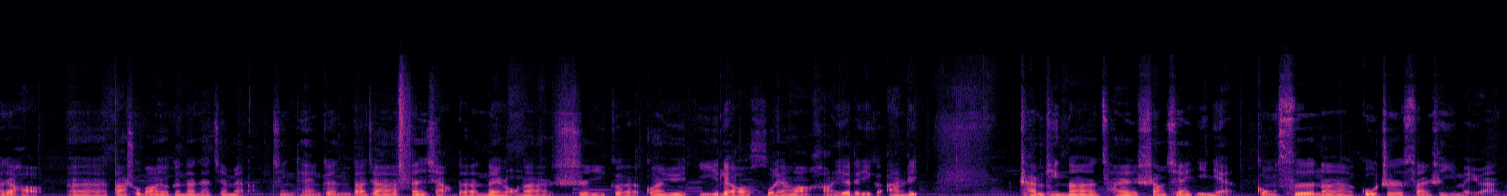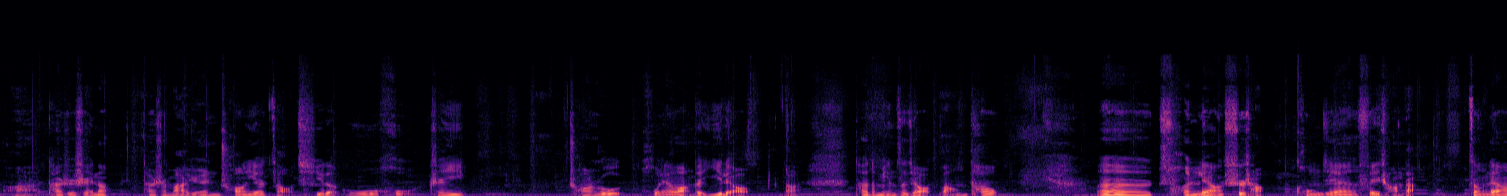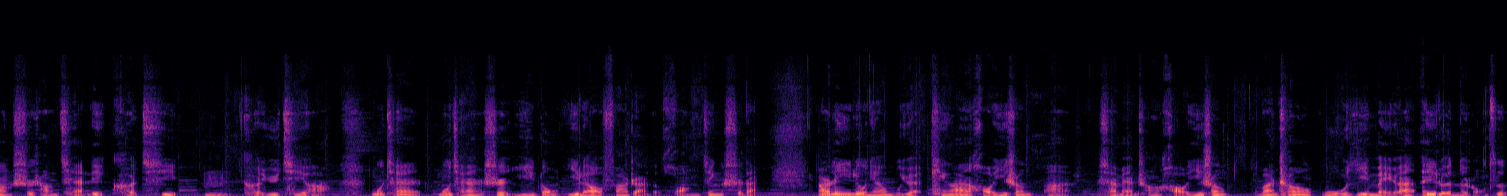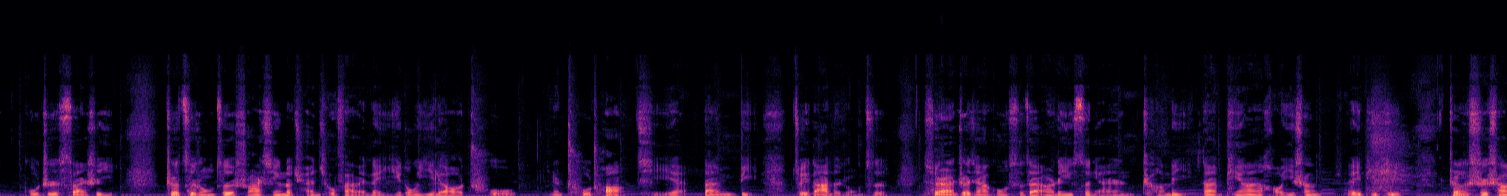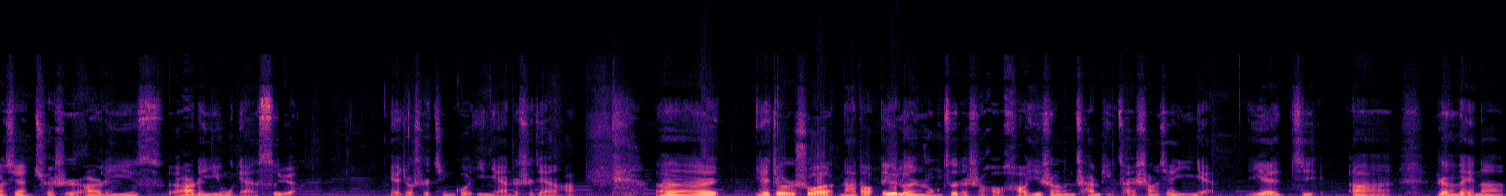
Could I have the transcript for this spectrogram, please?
大家好，呃，大叔帮又跟大家见面了。今天跟大家分享的内容呢，是一个关于医疗互联网行业的一个案例。产品呢才上线一年，公司呢估值三十亿美元啊。他是谁呢？他是马云创业早期的五虎之一，闯入互联网的医疗啊。他的名字叫王涛，呃，存量市场空间非常大。增量市场潜力可期，嗯，可预期哈。目前目前是移动医疗发展的黄金时代。二零一六年五月，平安好医生啊，下面称好医生，完成五亿美元 A 轮的融资，估值三十亿。这次融资刷新了全球范围内移动医疗初初创企业单笔最大的融资。虽然这家公司在二零一四年成立，但平安好医生 APP。正式上线却是二零一四二零一五年四月，也就是经过一年的时间哈，呃，也就是说拿到 A 轮融资的时候，好医生产品才上线一年，业绩啊认为呢，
